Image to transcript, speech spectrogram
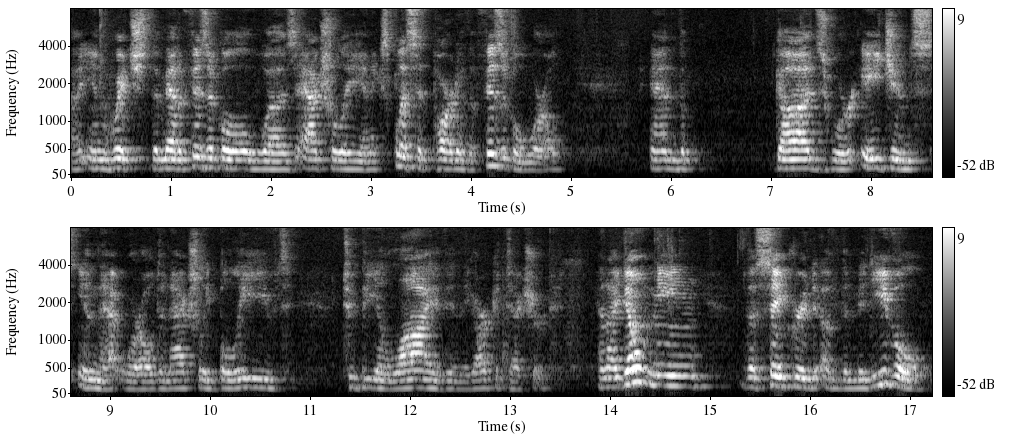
uh, in which the metaphysical was actually an explicit part of the physical world, and the gods were agents in that world and actually believed to be alive in the architecture. And I don't mean the sacred of the medieval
